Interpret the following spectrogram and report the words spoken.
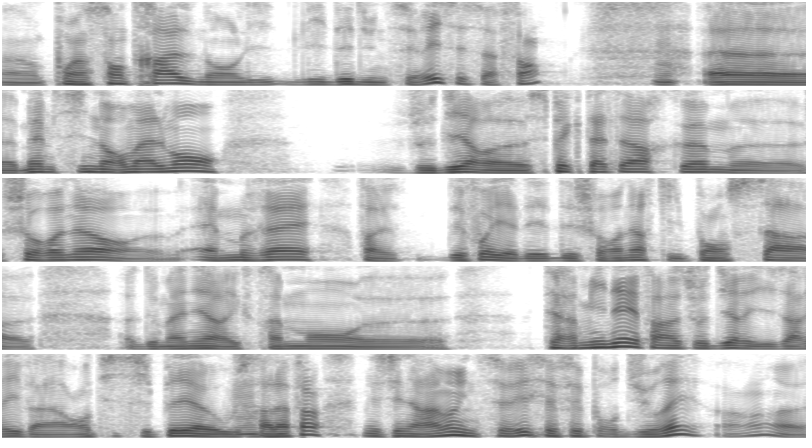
un, point central dans l'i- l'idée d'une série, c'est sa fin. Mm. Euh, même si normalement, je veux dire, euh, spectateurs comme euh, showrunner euh, aimeraient, enfin, des fois il y a des, des showrunners qui pensent ça euh, de manière extrêmement terminée. Enfin, je veux dire, ils arrivent à anticiper où Mm. sera la fin. Mais généralement, une série, c'est fait pour durer, hein,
